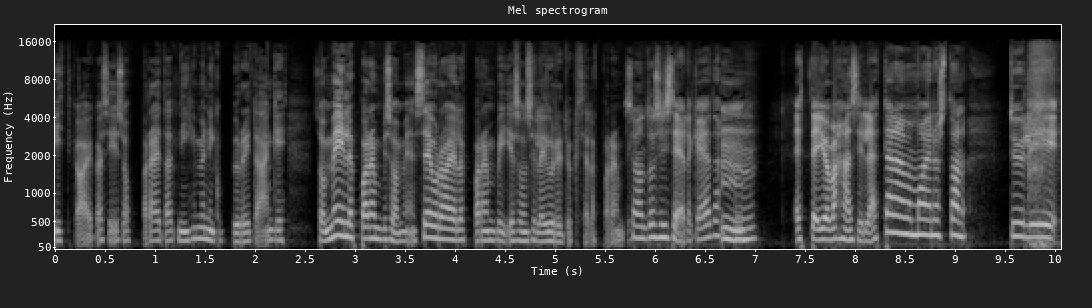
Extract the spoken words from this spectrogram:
pitkäaikaisia soppareita, että niihin me niinku pyritäänkin. Se on meille parempi, se on meidän seuraajille parempi ja se on sille yritykselle parempi. se on tosi selkeää. Mm. Että ei ole vähän silleen, että tänään mä mainostan tyyli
